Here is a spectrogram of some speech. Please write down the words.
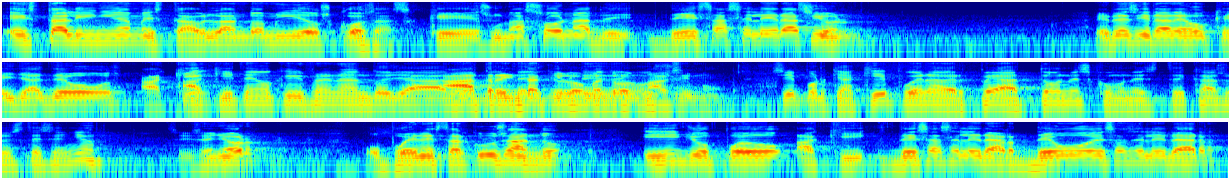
esta línea me está hablando a mí dos cosas, que es una zona de desaceleración, es decir, Alejo, que ya llevo aquí, Aquí tengo que ir frenando ya. A 30 kilómetros máximo. Sí, porque aquí pueden haber peatones, como en este caso este señor. Sí, señor. O pueden estar cruzando y yo puedo aquí desacelerar, debo desacelerar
